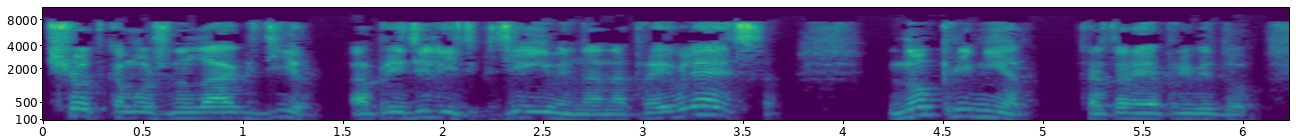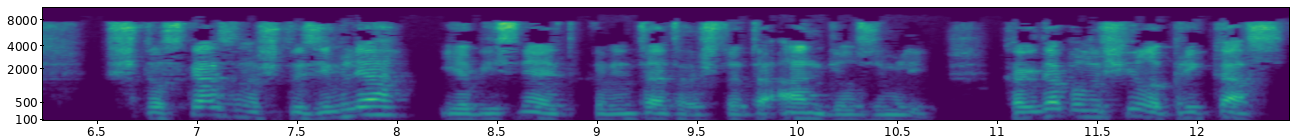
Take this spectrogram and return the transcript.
четко можно лагдир определить, где именно она проявляется, но пример, который я приведу, что сказано, что Земля, и объясняют комментаторы, что это ангел Земли, когда получила приказ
